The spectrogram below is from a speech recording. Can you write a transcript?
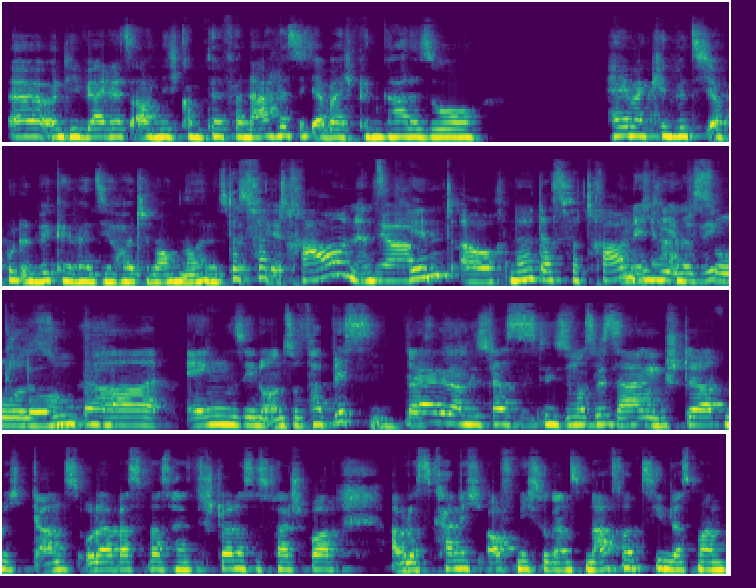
Äh, und die werden jetzt auch nicht komplett vernachlässigt, aber ich bin gerade so, hey, mein Kind wird sich auch gut entwickeln, wenn sie heute mal um neun ins Das Bett. Vertrauen ins Ja. Kind auch, ne? Das Vertrauen Und in nicht die alles so Entwicklung. super eng sehen und so verbissen. Das, Ja, genau, dieses- das dieses muss ich Verbissen. sagen, stört mich ganz, oder was, was heißt stören, ist das falsche Wort, aber das kann ich oft nicht so ganz nachvollziehen, dass man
